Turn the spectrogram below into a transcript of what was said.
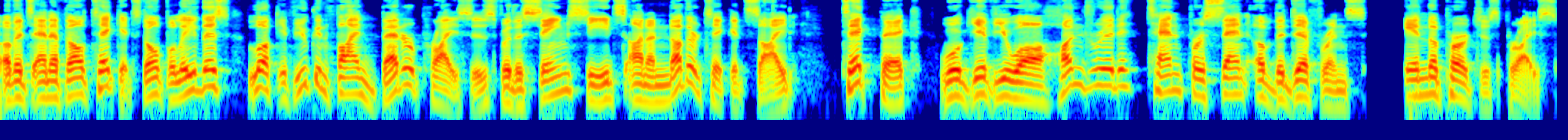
of its NFL tickets. Don't believe this? Look, if you can find better prices for the same seats on another ticket site, TickPick will give you 110% of the difference in the purchase price.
